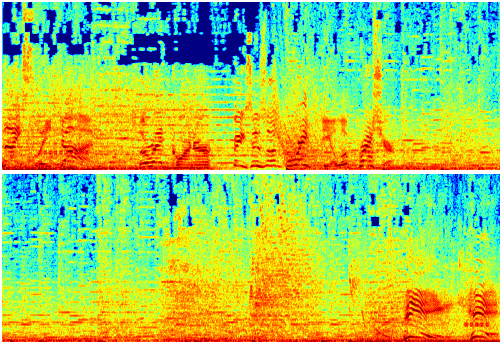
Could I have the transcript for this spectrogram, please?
Nicely done! The red corner faces a great deal of pressure. Big hit!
